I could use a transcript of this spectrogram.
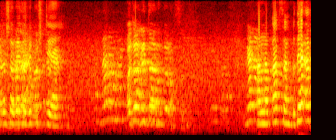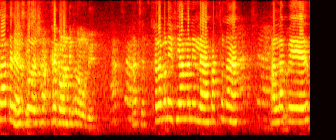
ওরা সবাই যাবে কুষ্টিয়া। আল্লাহ আচ্ছা আসিস। আচ্ছা প্রার্থনা। আল্লাহ হাফেজ।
